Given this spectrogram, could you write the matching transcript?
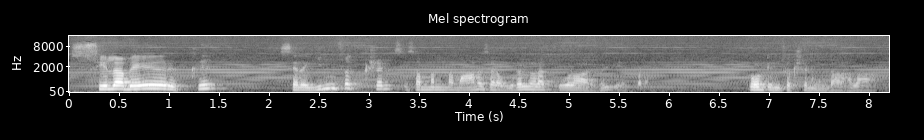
சில பேருக்கு சில இன்ஃபெக்ஷன்ஸ் சம்பந்தமான சில உடல்நலக் கோளாறுகள் ஏற்படும். ரோட் இன்ஃபெக்ஷன் உண்டாகலாம்.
